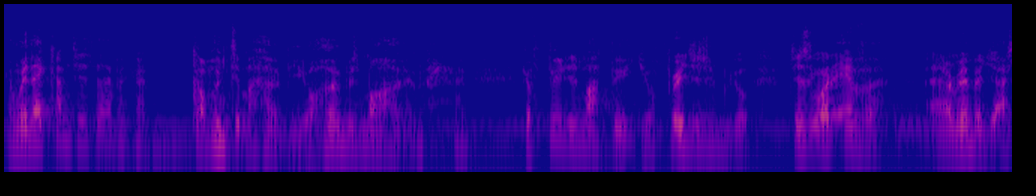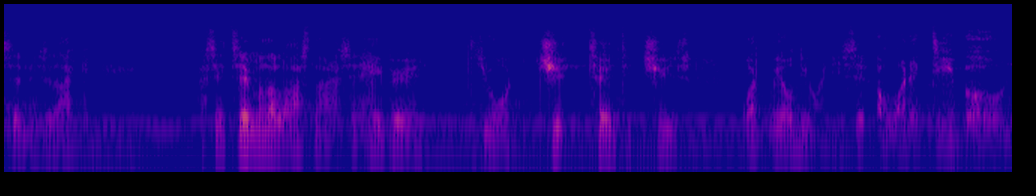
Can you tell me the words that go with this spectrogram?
and when they come to South Africa, come into my home. Your home is my home. your food is my food. Your fridge is your, just whatever. And I remember Justin, he's like, I said to him on the last night, I said, hey, Barry, it's your turn to choose. What meal do you want? He said, I want a T-bone.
